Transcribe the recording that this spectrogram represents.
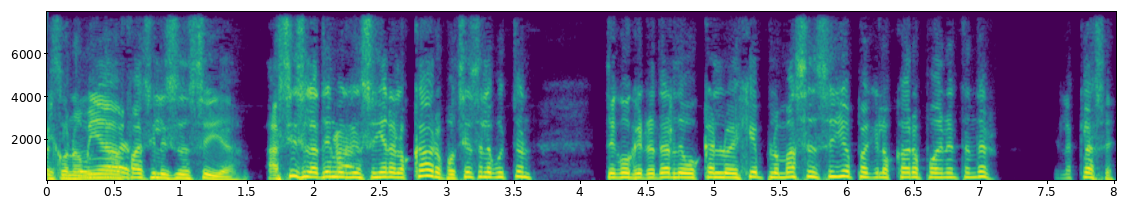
Economía fácil y sencilla. Así se la tengo que enseñar a los cabros, pues si esa es la cuestión. Tengo que tratar de buscar los ejemplos más sencillos para que los cabros puedan entender en las clases.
